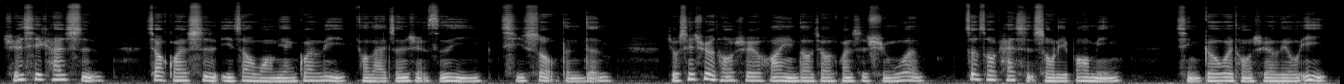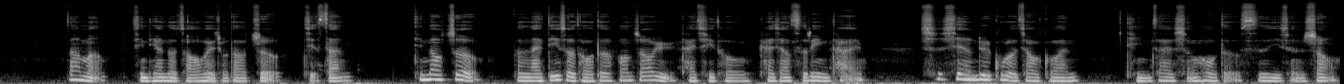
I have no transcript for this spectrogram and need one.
学期开始，教官室依照往年惯例要来甄选司仪、旗手等等，有兴趣的同学欢迎到教官室询问。这周开始受理报名。”请各位同学留意。那么今天的早会就到这，解散。听到这，本来低着头的方昭宇抬起头看向司令台，视线掠过了教官，停在身后的司仪身上。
